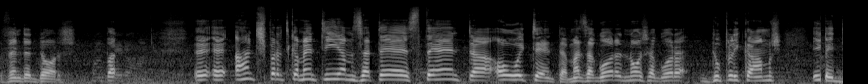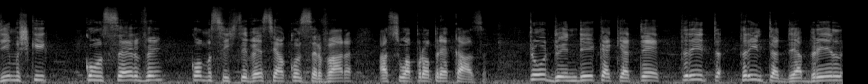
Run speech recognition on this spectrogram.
vendedores. É, é, Antes praticamente íamos até 70 ou 80, mas agora nós agora duplicamos e pedimos que conservem como se estivessem a conservar a sua própria casa. Tudo indica que até 30, 30 de abril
